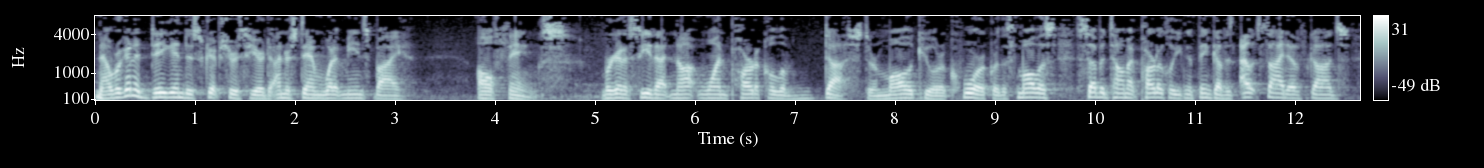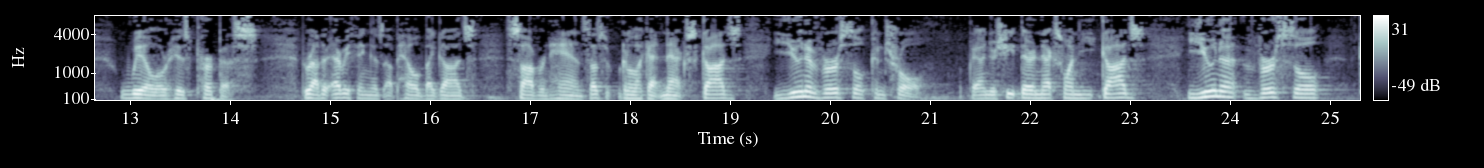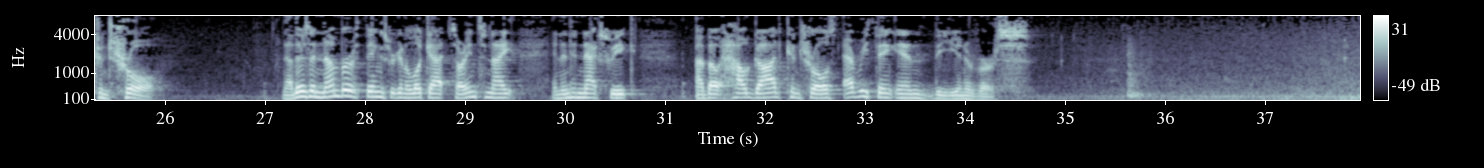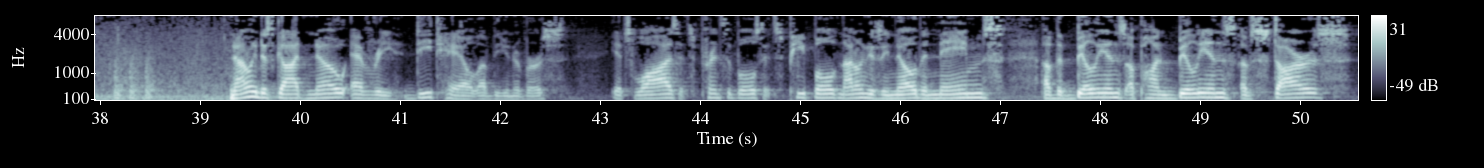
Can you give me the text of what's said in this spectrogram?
Now we're going to dig into scriptures here to understand what it means by all things. We're going to see that not one particle of dust or molecule or quark or the smallest subatomic particle you can think of is outside of God's will or his purpose but rather everything is upheld by God's sovereign hands. That's what we're going to look at next. God's universal control. Okay, on your sheet there, next one, God's universal control. Now, there's a number of things we're going to look at starting tonight and into next week about how God controls everything in the universe. Not only does God know every detail of the universe, its laws, its principles, its people. Not only does he know the names of the billions upon billions of stars,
